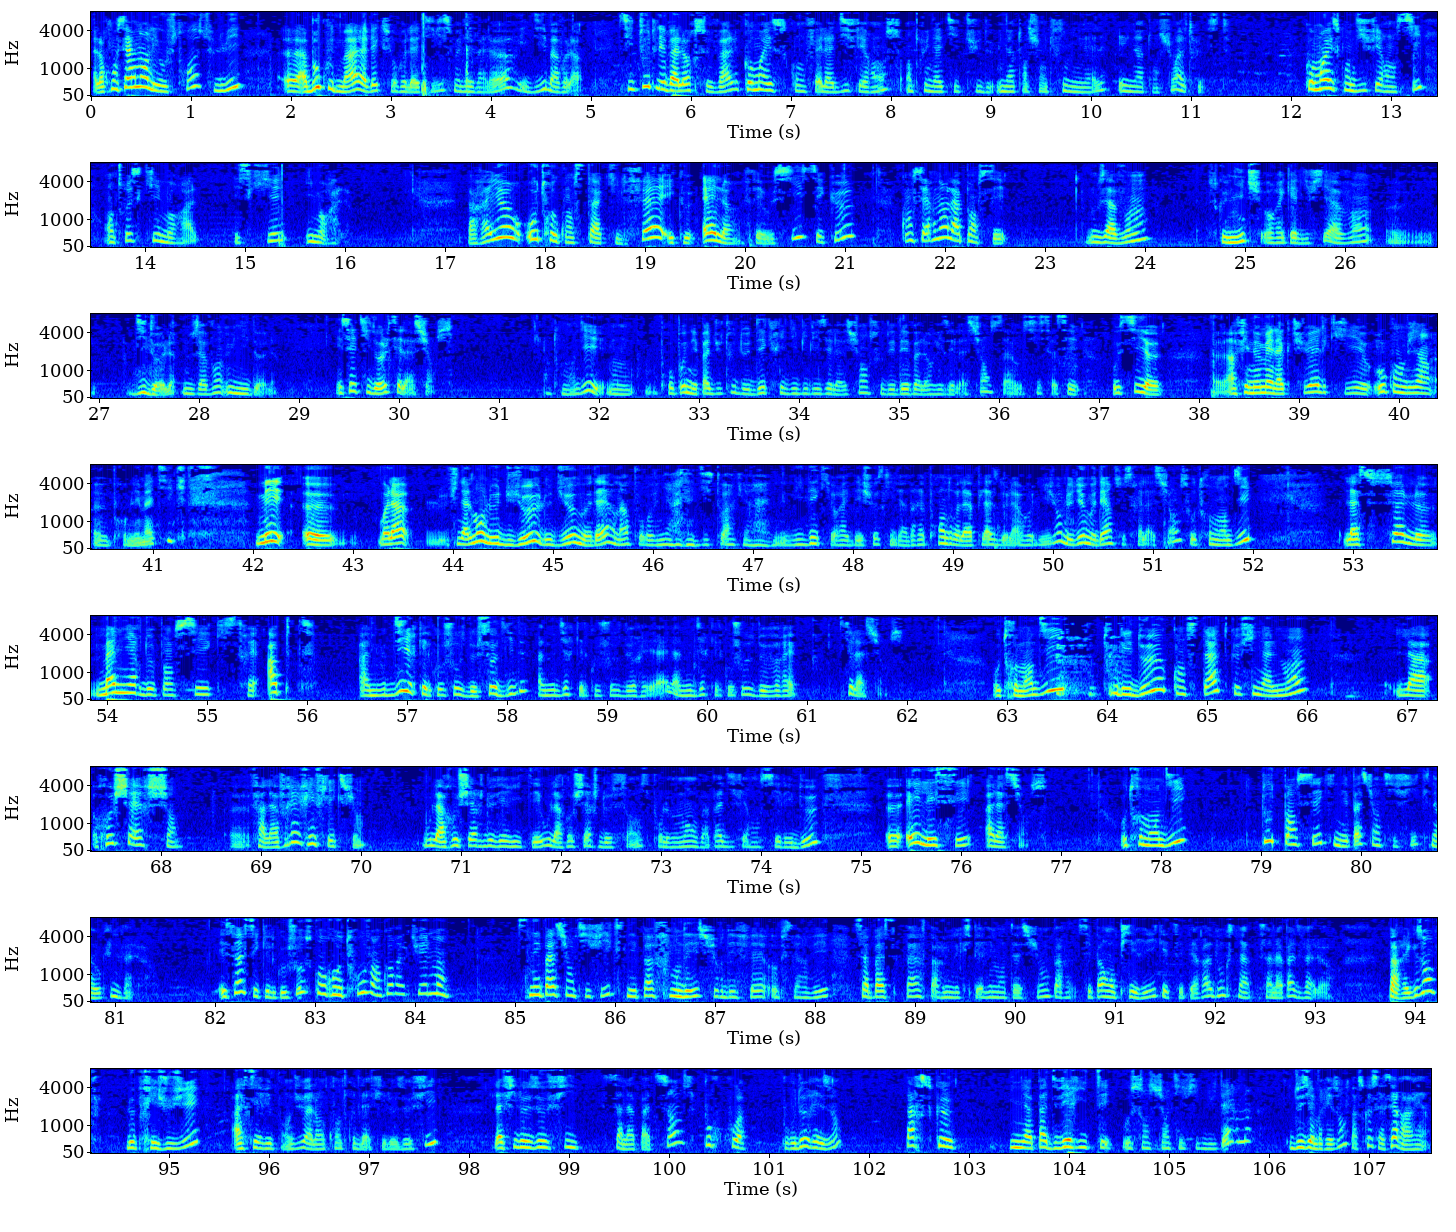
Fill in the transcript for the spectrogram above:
Alors concernant Léo Strauss, lui, euh, a beaucoup de mal avec ce relativisme des valeurs. Il dit, bah voilà, si toutes les valeurs se valent, comment est-ce qu'on fait la différence entre une attitude, une intention criminelle et une intention altruiste? Comment est-ce qu'on différencie entre ce qui est moral et ce qui est immoral? Par ailleurs, autre constat qu'il fait, et que elle fait aussi, c'est que concernant la pensée, nous avons ce que Nietzsche aurait qualifié avant euh, d'idole. Nous avons une idole. Et cette idole, c'est la science. Autrement dit, mon propos n'est pas du tout de décrédibiliser la science ou de dévaloriser la science. Ça aussi, ça c'est aussi euh, un phénomène actuel qui est ô combien euh, problématique. Mais euh, voilà, finalement, le Dieu, le Dieu moderne, hein, pour revenir à cette histoire, l'idée qu'il y aurait des choses qui viendraient prendre la place de la religion, le Dieu moderne, ce serait la science. Autrement dit, la seule manière de penser qui serait apte à nous dire quelque chose de solide, à nous dire quelque chose de réel, à nous dire quelque chose de vrai, c'est la science. Autrement dit, tous les deux constatent que finalement, la recherche, euh, enfin la vraie réflexion, ou la recherche de vérité, ou la recherche de sens, pour le moment on ne va pas différencier les deux, euh, est laissée à la science. Autrement dit, toute pensée qui n'est pas scientifique n'a aucune valeur. Et ça, c'est quelque chose qu'on retrouve encore actuellement. Ce n'est pas scientifique, ce n'est pas fondé sur des faits observés, ça passe pas par une expérimentation, ce c'est pas empirique, etc. Donc ça n'a pas de valeur. Par exemple, le préjugé, assez répandu à l'encontre de la philosophie. La philosophie, ça n'a pas de sens. Pourquoi? Pour deux raisons. Parce qu'il n'y a pas de vérité au sens scientifique du terme. Deuxième raison, parce que ça sert à rien.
